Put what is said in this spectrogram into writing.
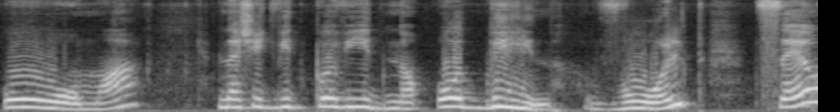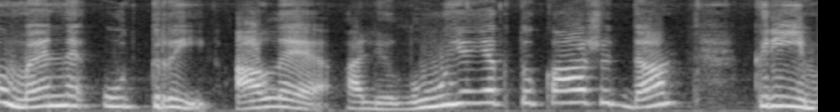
Ома. Значить, відповідно, 1 вольт це у мене У3. Але алілуя, як то кажуть, да? крім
